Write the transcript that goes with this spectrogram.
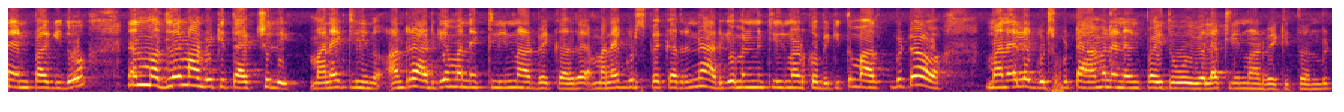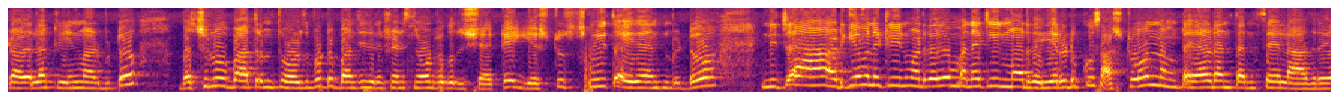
ನೆನಪಾಗಿದ್ದು, ನಾನು ಮೊದಲೇ ಮಾಡಬೇಕಿತ್ತು ಆ್ಯಕ್ಚುಲಿ ಮನೆ ಕ್ಲೀನು ಅಂದರೆ ಅಡುಗೆ ಮನೆ ಕ್ಲೀನ್ ಮಾಡಬೇಕಾದ್ರೆ, ಮನೆ ಗುಡಿಸ್ಬೇಕಾದ್ರೆ ಅಡುಗೆ ಮನೆ ಕ್ಲೀನ್ ಮಾಡ್ಕೋಬೇಕಿತ್ತು. ಮಾಡಿಬಿಟ್ಟು ಮನೆಯೆಲ್ಲ ಗುಡಿಸ್ಬಿಟ್ಟು ಆಮೇಲೆ ನೆನಪಾಯಿತು ಇವೆಲ್ಲ ಕ್ಲೀನ್ ಮಾಡಬೇಕಿತ್ತು ಅಂದ್ಬಿಟ್ಟು ಅವೆಲ್ಲ ಕ್ಲೀನ್ ಮಾಡಿಬಿಟ್ಟು ಬಚ್ಚಲು ಬಾತ್ರೂಮ್ ತೊಳೆದ್ಬಿಟ್ಟು ಬಂದಿದ್ದೀನಿ ಫ್ರೆಂಡ್ಸ್ ನೋಡಬೇಕು ದೃಶ್ಯಕ್ಕೆ ಎಷ್ಟು ಸುರಿತಾ ಇದೆ ಅಂದ್ಬಿಟ್ಟು. ನಿಜ, ಅಡುಗೆ ಮನೆ ಕ್ಲೀನ್ ಮಾಡಿದಾಗ ಮನೆ ಕ್ಲೀನ್ ಮಾಡಿದೆ. ಎರಡಕ್ಕೂ ಅಷ್ಟೊಂದು ನಂಗೆ ಟಯರ್ಡ್ ಅಂತ ಅನಿಸೇ ಇಲ್ಲ, ಆದರೆ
